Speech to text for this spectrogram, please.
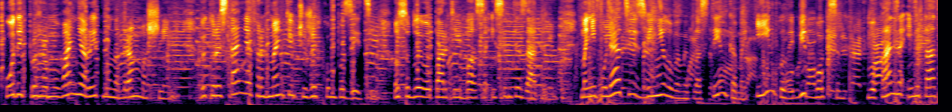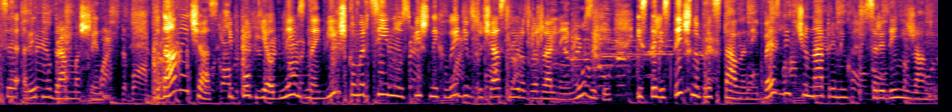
входить програмування ритму на драм-машині, використання фрагментів чужих композицій, особливо партій баса і синтезаторів, маніпуляції з вініловими пластинками і інколи бітбоксинг, вокальна імітація ритму драм-машини. В даний час хіп-хоп є одним з найбільш комерційно успішних видів сучасної розважальної музики і стилістично представлений безліччю напрямів всередині жанру.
